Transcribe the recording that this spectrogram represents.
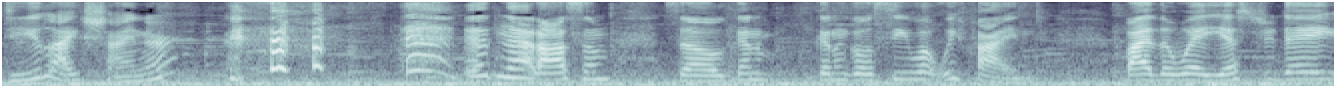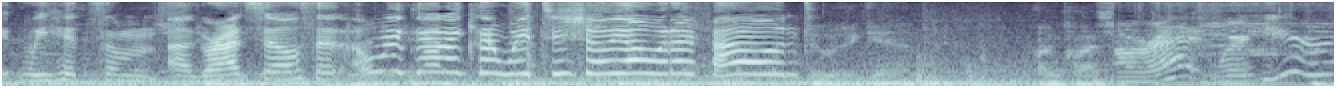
do you like Shiner? Isn't that awesome? So gonna, gonna go see what we find. By the way, yesterday we hit some uh, garage sales that, oh my God, I can't wait to show y'all what I found. Do it again. All right, we're here.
